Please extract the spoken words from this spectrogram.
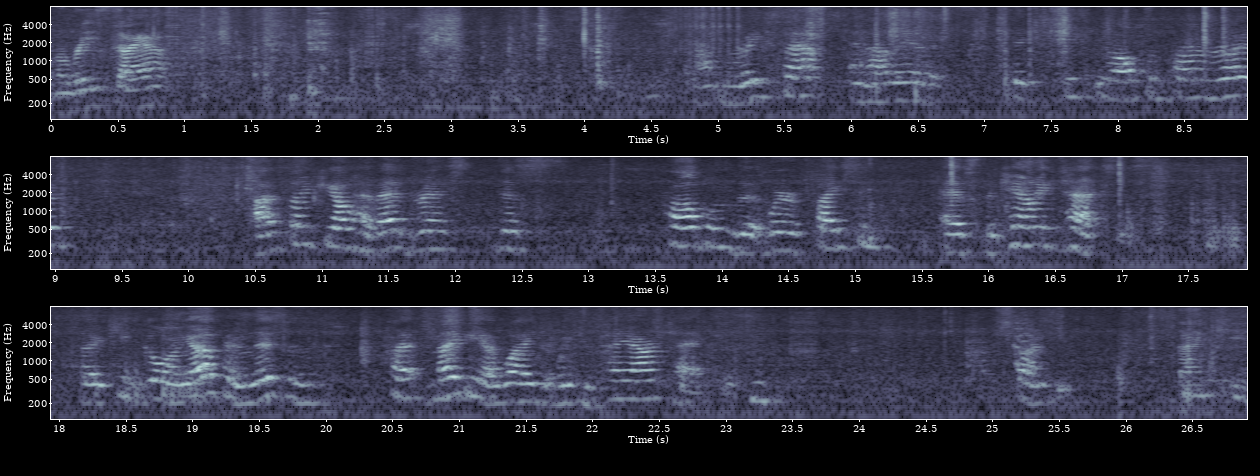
Marie Sapp. I'm Marie Sapp, and I live at six fifty Lawson Farm Road. I think y'all have addressed this problem that we're facing as the county taxes. They keep going up, and this is maybe a way that we can pay our taxes. Thank you. Thank you.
